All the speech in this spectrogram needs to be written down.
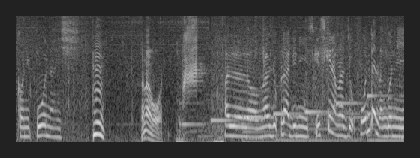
Kau ni pun Aish. Hmm. Kenapa kau? Alah, alah, merajuk pula dia ni. Sikit-sikit nak merajuk. Pondan lah kau ni.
